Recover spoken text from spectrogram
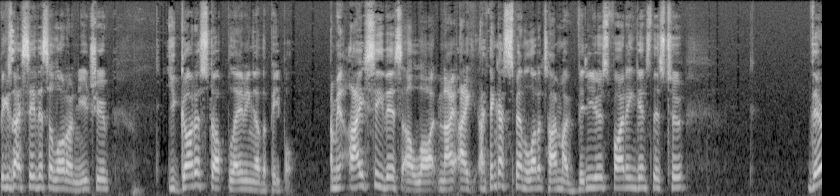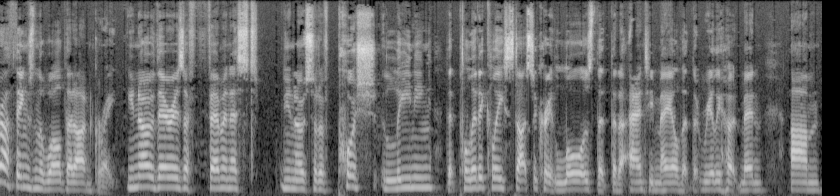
because I see this a lot on YouTube, you gotta stop blaming other people. I mean, I see this a lot, and I, I, I think I spend a lot of time my videos fighting against this too. There are things in the world that aren't great. You know, there is a feminist you know, sort of push leaning that politically starts to create laws that, that are anti male, that, that really hurt men. Um,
